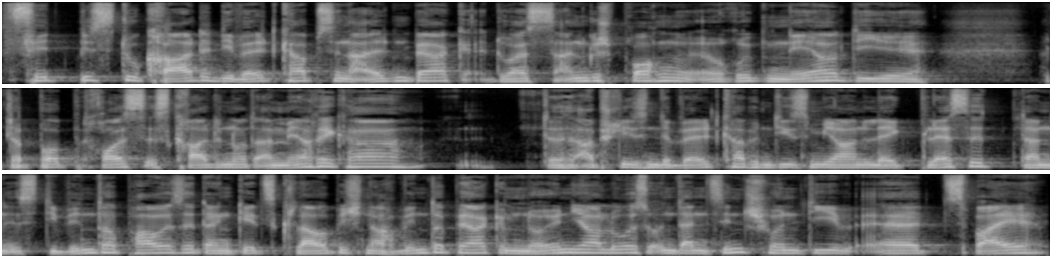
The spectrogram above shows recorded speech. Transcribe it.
fit bist du gerade? Die Weltcups in Altenberg, du hast es angesprochen, rücken näher. Die, der Bob Ross ist gerade Nordamerika. Der abschließende Weltcup in diesem Jahr in Lake Placid. Dann ist die Winterpause. Dann geht's, glaube ich, nach Winterberg im neuen Jahr los. Und dann sind schon die äh, zwei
